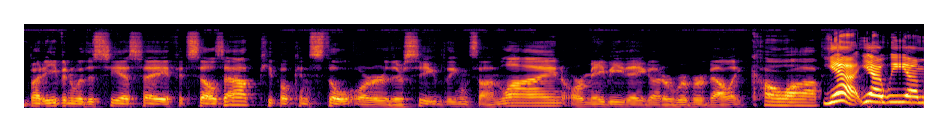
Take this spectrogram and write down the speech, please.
But even with the CSA, if it sells out, people can still order their seedlings online, or maybe they go to River Valley Co-op. Yeah, yeah, we um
